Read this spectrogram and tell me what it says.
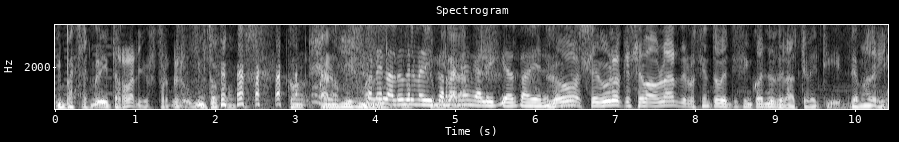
y parecen mediterráneos, porque los pintó con, con, con lo mismo. Con la luz del Mediterráneo en Galicia, está bien. Está Luego bien. seguro que se va a hablar de los 125 años del Atleti de Madrid.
